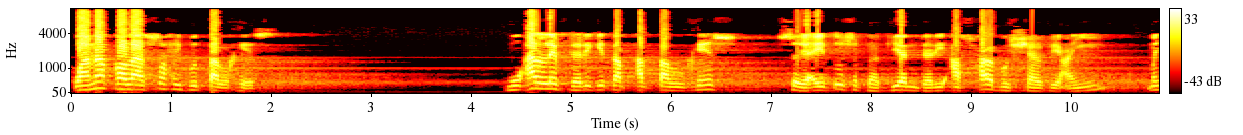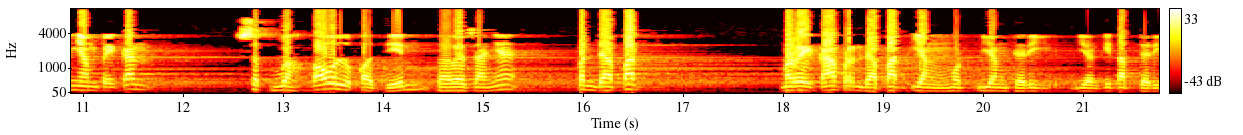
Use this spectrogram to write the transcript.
wana qala sahibut talkhis. Muallif dari kitab At-Talkhis yaitu sebagian dari ashabus Syafi'i menyampaikan sebuah kaul qadim bahwasanya pendapat mereka pendapat yang yang dari yang kitab dari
